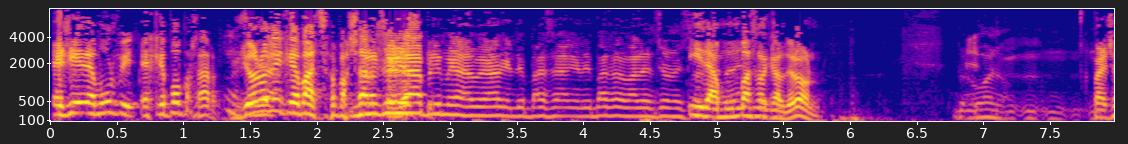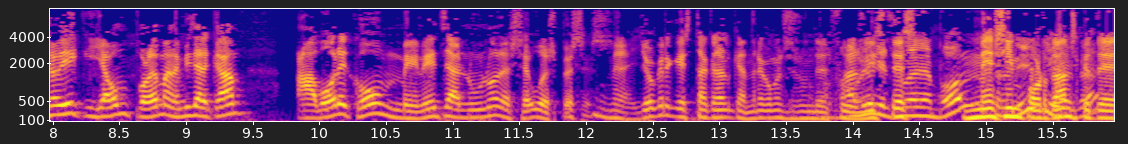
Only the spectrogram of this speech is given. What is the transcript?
és llei de Murphy, és que pot passar jo no dic que vaig a passar No però sería és la primera vez que te pasa, que le pasa al Valencia. una i damunt vas al Calderón Pero bueno. per això dic, hi ha un problema en el mig del camp a veure com maneja Nuno les seues peces Mira, jo crec que està clar que André Gómez és un dels que futbolistes més importants que té,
